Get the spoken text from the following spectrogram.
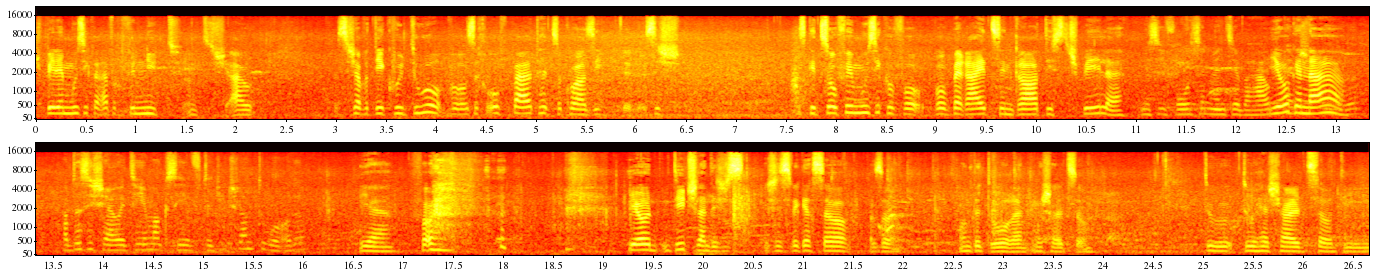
spielen Musiker einfach für nichts und es ist auch es ist aber die Kultur, die sich aufgebaut hat, so quasi, es ist es gibt so viele Musiker, die bereit sind, gratis zu spielen. Wir sind froh sind, wenn sie überhaupt Ja, genau. Spielen, aber das war ja auch ein Thema auf der Deutschland-Tour, oder? Ja, voll. Ja, in Deutschland ist es, ist es wirklich so, also unter Toren musst halt so. Du, du hast halt so die,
